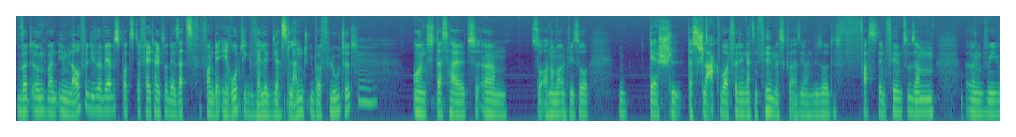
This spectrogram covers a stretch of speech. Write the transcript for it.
wird irgendwann im Laufe dieser Werbespots, da fällt halt so der Satz von der Erotikwelle, die das Land überflutet. Und das halt ähm, so auch nochmal irgendwie so der Schl das Schlagwort für den ganzen Film ist quasi. Und wieso das fasst den Film zusammen irgendwie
